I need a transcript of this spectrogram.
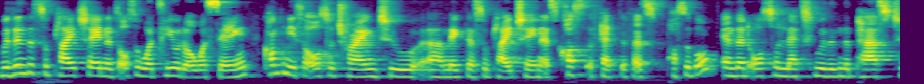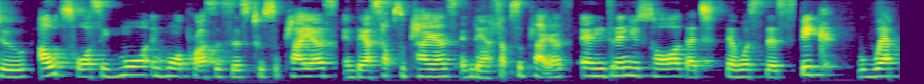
within the supply chain, it's also what Theodore was saying. Companies are also trying to uh, make their supply chain as cost effective as possible. And that also led within the past to outsourcing more and more processes to suppliers and their sub suppliers and their sub suppliers. And then you saw that there was this big web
